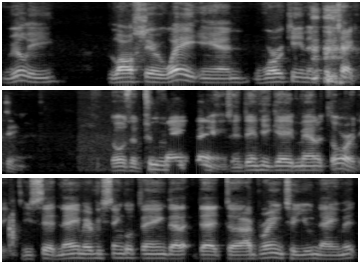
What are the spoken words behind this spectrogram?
really lost their way in working and protecting. Those are two main things. And then he gave man authority. He said, "Name every single thing that that uh, I bring to you. Name it,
